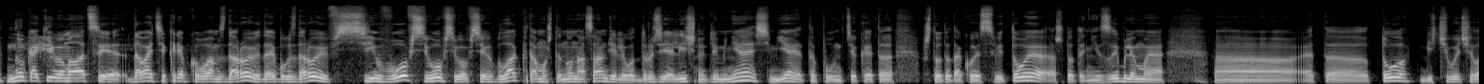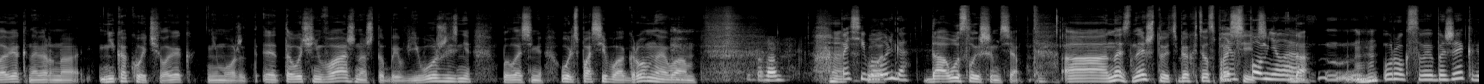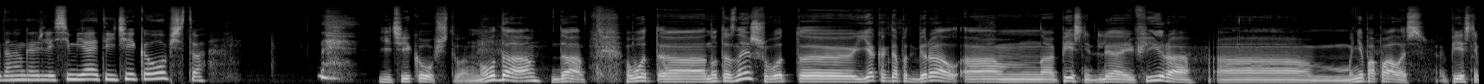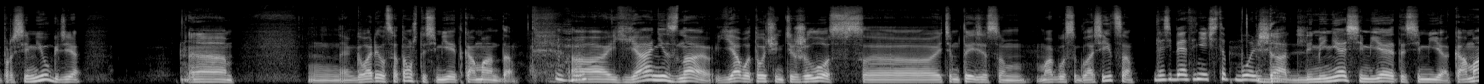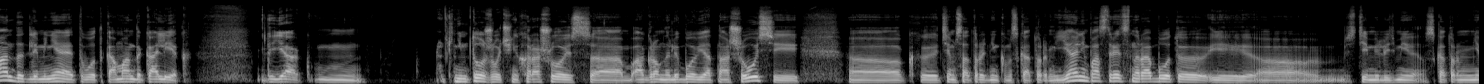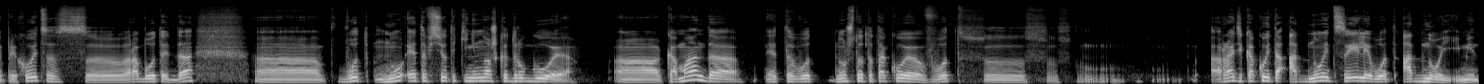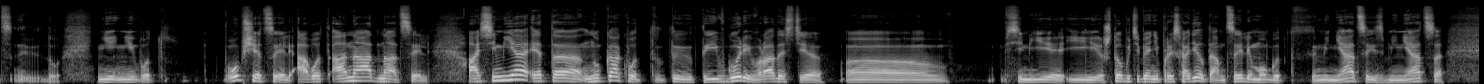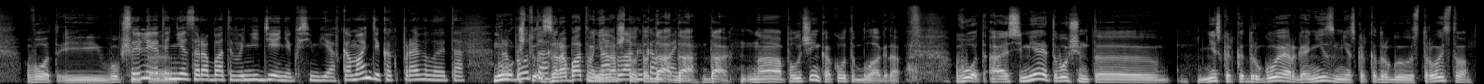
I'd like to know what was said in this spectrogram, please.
Ну, какие вы молодцы. Давайте крепкого вам здоровья, дай бог здоровья, всего-всего-всего всех благ, потому что, ну, на самом деле, вот, друзья, лично для меня семья – это пунктик, это что-то такое святое, что-то незыблемое, а, это то, без чего человек, наверное, никакой человек не может. Это очень важно, чтобы в его жизни была семья. Оль, спасибо огромное вам. Спасибо вам. Спасибо, вот. Ольга. Да, услышимся. А, Настя, знаешь, что я тебя хотел спросить? Я вспомнила да. урок своей БЖ, когда нам говорили, семья – это ячейка общества. Ячейка общества. Ну да, да. Вот, э, ну ты знаешь, вот э, я когда подбирал э, песни для эфира, э, мне попалась песня про семью, где э, говорилось о том, что семья это команда. Угу. Я не знаю, я вот очень тяжело с э, этим тезисом могу согласиться. Для тебя это нечто большее. Да, для меня семья это семья. Команда для меня это вот команда коллег. Я к ним тоже очень хорошо и с а, огромной любовью отношусь, и э, к тем сотрудникам, с которыми я непосредственно работаю, и э, с теми людьми, с которыми мне приходится с, работать, да, э, вот, ну, это все-таки немножко другое. Э, команда – это вот, ну, что-то такое, вот, э, ради какой-то одной цели, вот одной имеется в виду, не, не вот общая цель, а вот она одна цель. А семья это, ну как вот, ты, ты и в горе, и в радости, э, в семье, и что бы тебя ни происходило, там цели могут меняться, изменяться. Вот, и, в общем Цели это не зарабатывание денег в семье, а в команде, как правило, это ну, работа что, зарабатывание на, на, что-то, да, да, да, на получение какого-то блага, да. Вот, а семья это, в общем-то, несколько другой организм, несколько другое устройство.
